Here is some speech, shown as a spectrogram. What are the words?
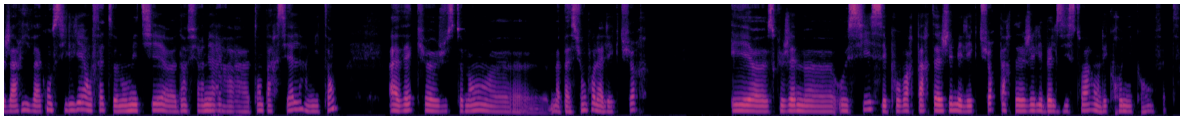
j'arrive à concilier en fait mon métier d'infirmière à temps partiel, mi-temps, avec justement ma passion pour la lecture. Et ce que j'aime aussi, c'est pouvoir partager mes lectures, partager les belles histoires en les chroniquant en fait.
